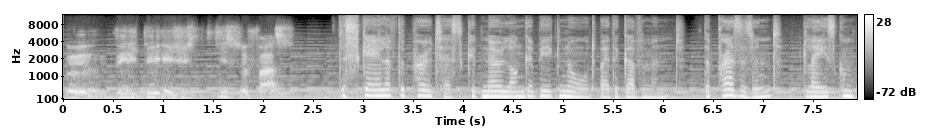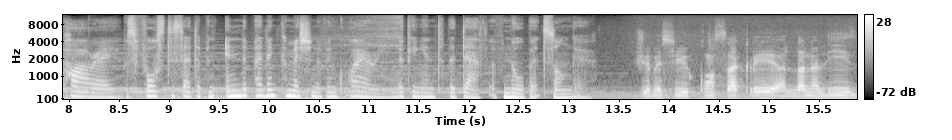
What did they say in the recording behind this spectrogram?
que vérité et justice se fassent. The scale of the protest could no longer be ignored by the government. The president, Blaise Compaoré, was forced to set up an independent commission of inquiry looking into the death of Norbert Zongo. Je me suis consacré à l'analyse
